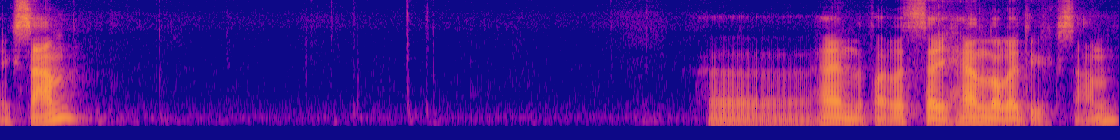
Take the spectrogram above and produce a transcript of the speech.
exam. Uh, hand, let's say handle edit exam.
